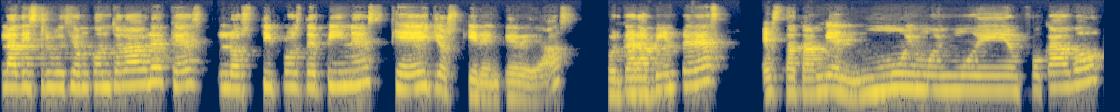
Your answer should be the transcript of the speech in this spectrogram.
la distribución controlable, que es los tipos de pines que ellos quieren que veas. Porque ahora Pinterest está también muy, muy, muy enfocado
